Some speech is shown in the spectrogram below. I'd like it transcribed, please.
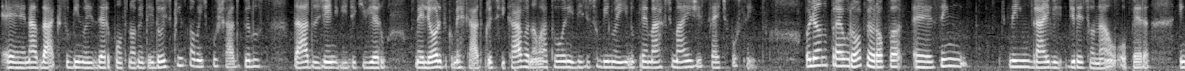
é, Nasdaq subindo aí 0,92, principalmente puxado pelos dados de NVIDIA que vieram melhores do que o mercado precificava, não à toa a NVIDIA subindo aí no pré-market mais de 7%. Olhando para a Europa, a Europa é, sem nenhum drive direcional, opera em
